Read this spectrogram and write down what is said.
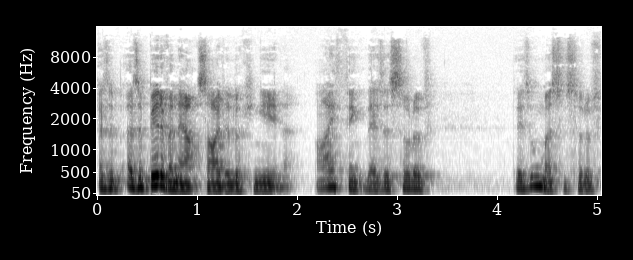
as a as a bit of an outsider looking in, I think there's a sort of there's almost a sort of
